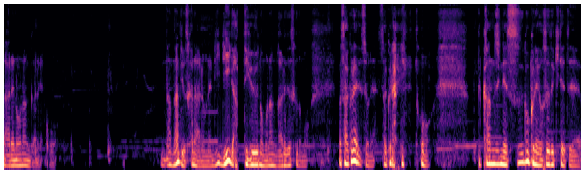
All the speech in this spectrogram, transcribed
あれのなんかね、こう、ななんていうんですかね、あのねリ、リーダーっていうのもなんかあれですけども、まあ、桜井ですよね。桜井の 感じね、すごくね、寄せてきてて、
